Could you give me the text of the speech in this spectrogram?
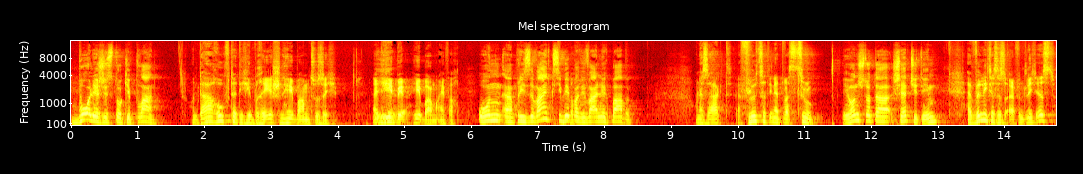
более жестокий план. Und da ruft er die hebräischen Hebammen zu sich. Äh, die Hebe Hebammen einfach. Он э, призывает к себе повивальных бабок. Und er sagt, er flüstert ihnen etwas zu. И он что-то шепчет им. Er will nicht, dass es öffentlich ist.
